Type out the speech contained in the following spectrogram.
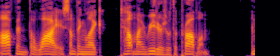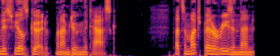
Often, the why is something like to help my readers with a problem, and this feels good when I'm doing the task. That's a much better reason than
